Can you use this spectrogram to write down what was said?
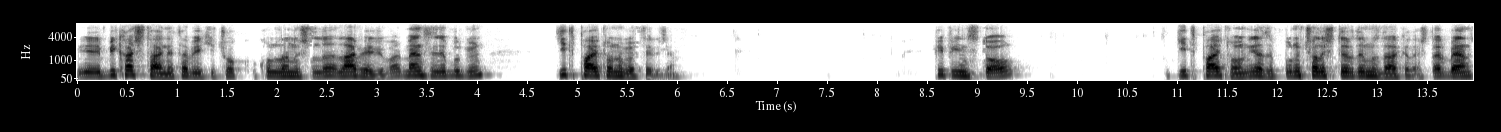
e, birkaç tane tabii ki çok kullanışlı library var. Ben size bugün Git Python'u göstereceğim. pip install git python yazıp bunu çalıştırdığımızda arkadaşlar ben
